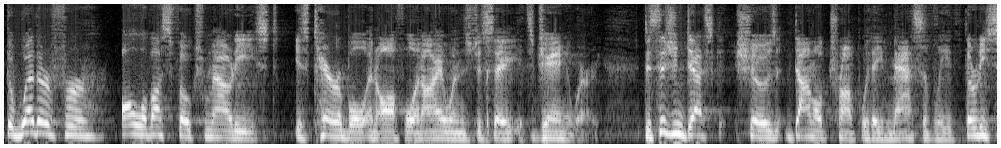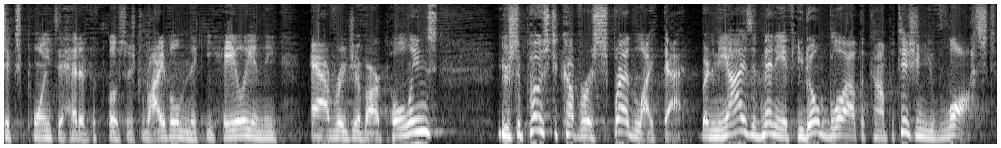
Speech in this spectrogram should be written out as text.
the weather for all of us folks from out east is terrible and awful, and Iowans just say it's January. Decision Desk shows Donald Trump with a massive lead, 36 points ahead of the closest rival, Nikki Haley, in the average of our pollings. You're supposed to cover a spread like that, but in the eyes of many, if you don't blow out the competition, you've lost.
